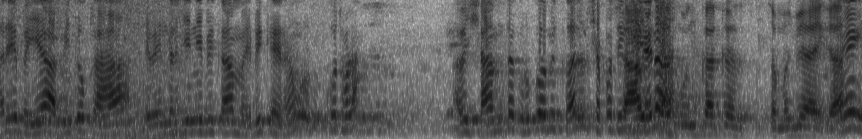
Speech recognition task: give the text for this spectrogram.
अरे भैया अभी तो कहा। देवेंद्र जी ने भी कहा मैं भी कह रहा हूँ रुको थोड़ा। अभी शाम तक रुको अभी कल शपथ ली है ना। उनका कर, समझ में आएगा। नहीं,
